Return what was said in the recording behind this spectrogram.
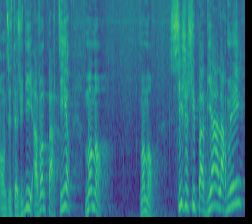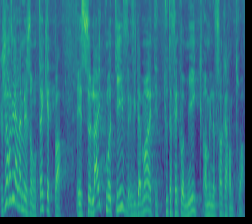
aux États-Unis, avant de partir, Maman, maman, si je ne suis pas bien à l'armée, je reviens à la maison, t'inquiète pas. Et ce leitmotiv, évidemment, a été tout à fait comique en 1943.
